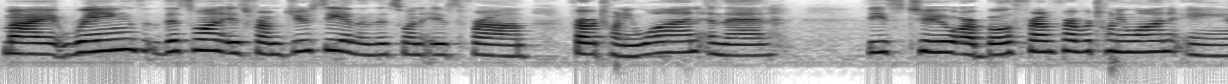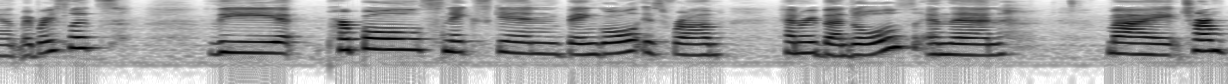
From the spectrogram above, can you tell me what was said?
My rings, this one is from Juicy, and then this one is from Forever 21, and then these two are both from Forever 21, and my bracelets. The purple snakeskin bangle is from Henri Bendel's, and then my charm,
